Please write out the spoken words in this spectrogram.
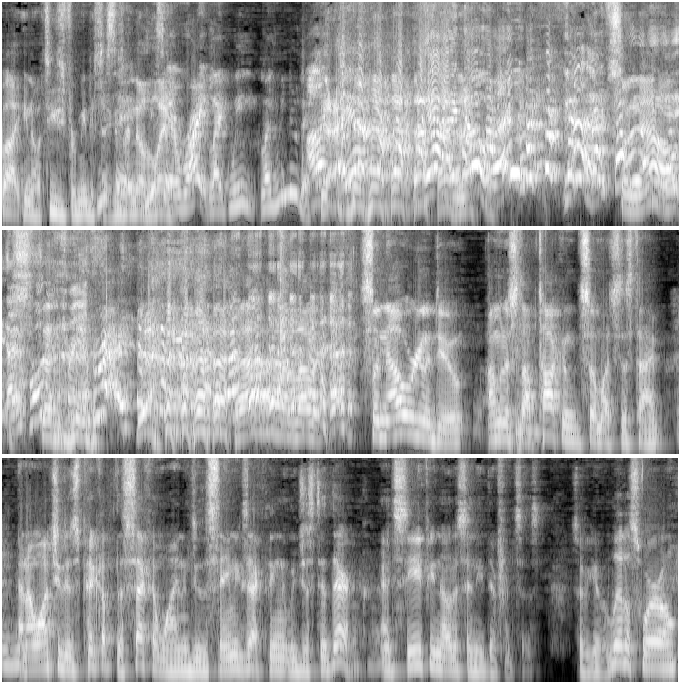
but you know, it's easy for me to say because I know the you said label. right, like we like we knew that. I- yeah. yeah, I know, right? So now- totally France. right. I love it. So now what we're gonna do, I'm gonna stop talking so much this time, Mm-hmm. and I want you to just pick up the second wine and do the same exact thing that we just did there, and see if you notice any differences. So we give a little swirl,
